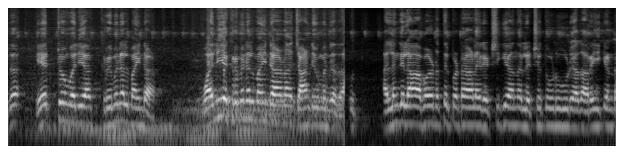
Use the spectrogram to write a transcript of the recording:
ഇത് ഏറ്റവും വലിയ ക്രിമിനൽ മൈൻഡാണ്. വലിയ ക്രിമിനൽ മൈൻഡാണ് ചാണ്ടി ചാണ്ടിയുമ്മന്റെത് അല്ലെങ്കിൽ ആ അപകടത്തിൽപ്പെട്ട ആളെ രക്ഷിക്കുക എന്ന ലക്ഷ്യത്തോടു കൂടി അത് അറിയിക്കേണ്ട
